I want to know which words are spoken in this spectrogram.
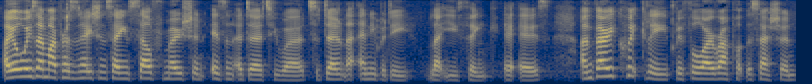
I always end my presentation saying self promotion isn't a dirty word, so don't let anybody let you think it is. And very quickly, before I wrap up the session,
